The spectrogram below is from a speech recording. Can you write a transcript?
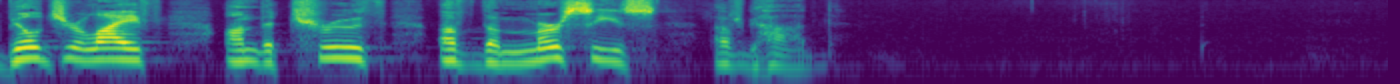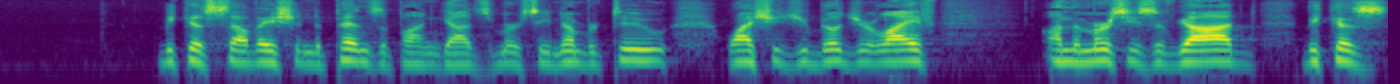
Build your life on the truth of the mercies of God. because salvation depends upon God's mercy. Number two, why should you build your life on the mercies of God? Because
